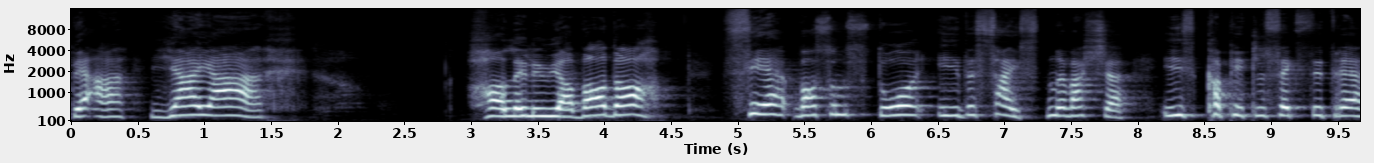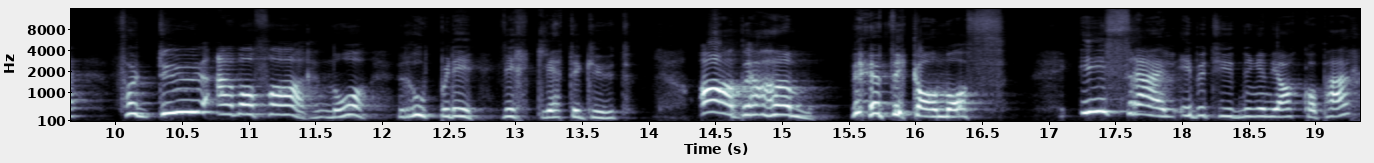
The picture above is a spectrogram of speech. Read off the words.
det er 'Jeg er'. Halleluja. Hva da? Se hva som står i det 16. verset i kapittel 63. For du er vår far. Nå roper de virkelig etter Gud. Abraham vet ikke om oss. Israel i betydningen Jakob her.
